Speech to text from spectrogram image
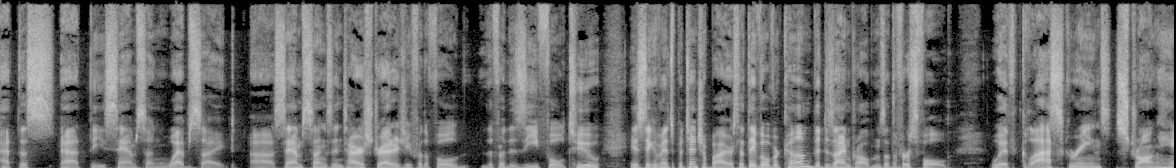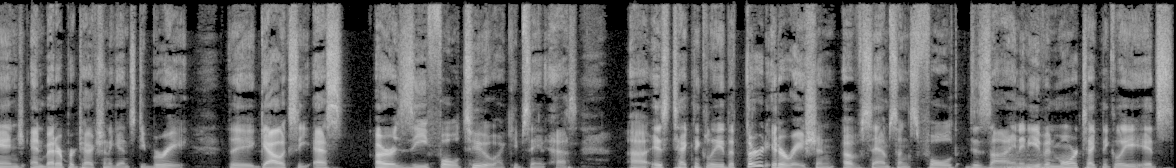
at the at the Samsung website. Uh, Samsung's entire strategy for the fold for the Z Fold 2 is to convince potential buyers that they've overcome the design problems of the first Fold with glass screens, strong hinge, and better protection against debris. The Galaxy S or Z Fold 2, I keep saying S, uh, is technically the third iteration of Samsung's Fold design, and even more technically, it's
